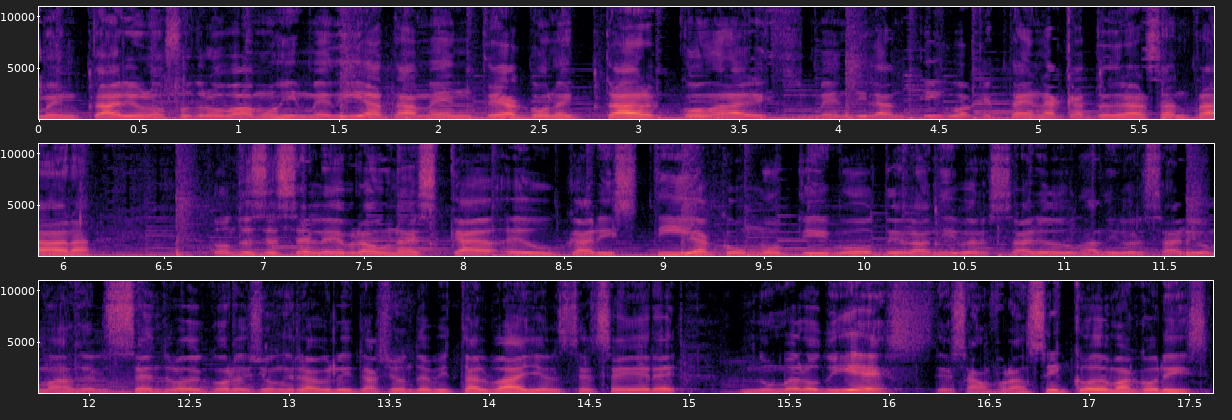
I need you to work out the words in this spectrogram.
comentario, nosotros vamos inmediatamente a conectar con Arismendi la Antigua que está en la Catedral Santa Ana, donde se celebra una Eucaristía con motivo del aniversario, de un aniversario más del Centro de Corrección y Rehabilitación de Vista al Valle, el CCR número 10 de San Francisco de Macorís.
